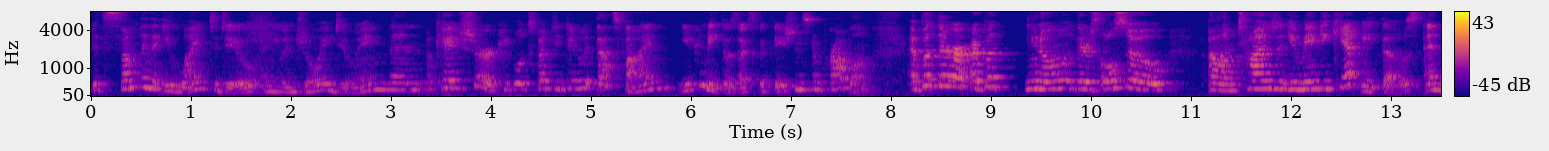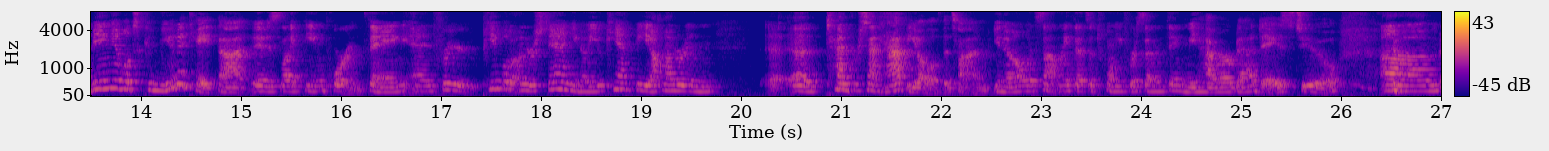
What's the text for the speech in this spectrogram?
it's something that you like to do and you enjoy doing, then okay, sure, people expect you to do it. That's fine. You can meet those expectations, no problem. But there are, but you know, there's also um, times that you maybe can't meet those, and being able to communicate that is like the important thing. And for your people to understand, you know, you can't be a hundred and ten percent happy all of the time. You know, it's not like that's a twenty four seven thing. We have our bad days too. Um,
